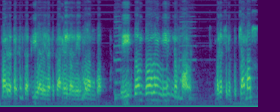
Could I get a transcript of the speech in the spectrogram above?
más representativas de la carrera de Mongo, ¿sí? Don't Bother Me No More. ¿Parece que lo escuchamos?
